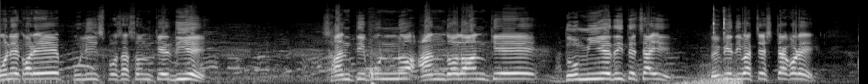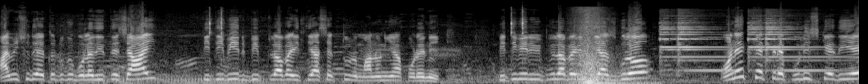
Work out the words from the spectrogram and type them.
মনে করে পুলিশ প্রশাসনকে দিয়ে শান্তিপূর্ণ আন্দোলনকে দমিয়ে দিতে চাই, দমিয়ে দিবার চেষ্টা করে। আমি শুধু এতটুকু বলে দিতে চাই, পৃথিবীর বিপ্লবের ইতিহাস একটু মাননীয়া পড়ে নিক। পৃথিবীর বিপ্লবের ইতিহাসগুলো অনেক ক্ষেত্রে পুলিশকে দিয়ে,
